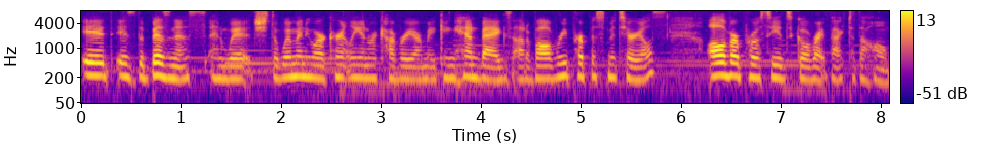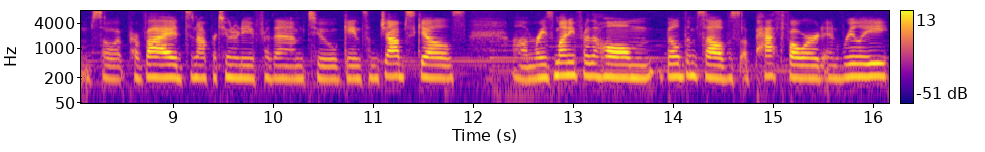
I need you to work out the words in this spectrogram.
It is the business in which the women who are currently in recovery are making handbags out of all repurposed materials. All of our proceeds go right back to the home. So it provides an opportunity for them to gain some job skills, um, raise money for the home, build themselves a path forward, and really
